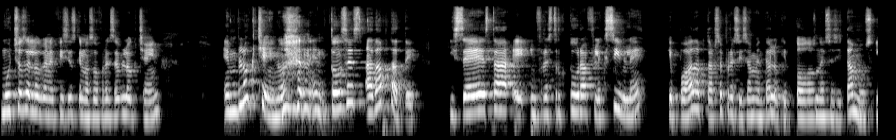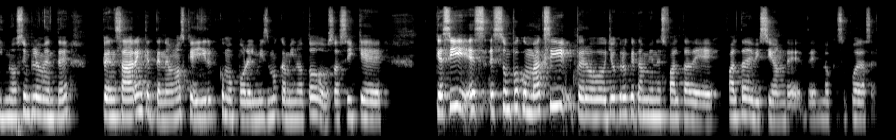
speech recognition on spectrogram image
muchos de los beneficios que nos ofrece blockchain en blockchain, ¿no? Entonces, adáptate y sé esta eh, infraestructura flexible que pueda adaptarse precisamente a lo que todos necesitamos y no simplemente pensar en que tenemos que ir como por el mismo camino todos. Así que que sí, es, es, un poco maxi, pero yo creo que también es falta de, falta de visión de, lo que se puede hacer.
